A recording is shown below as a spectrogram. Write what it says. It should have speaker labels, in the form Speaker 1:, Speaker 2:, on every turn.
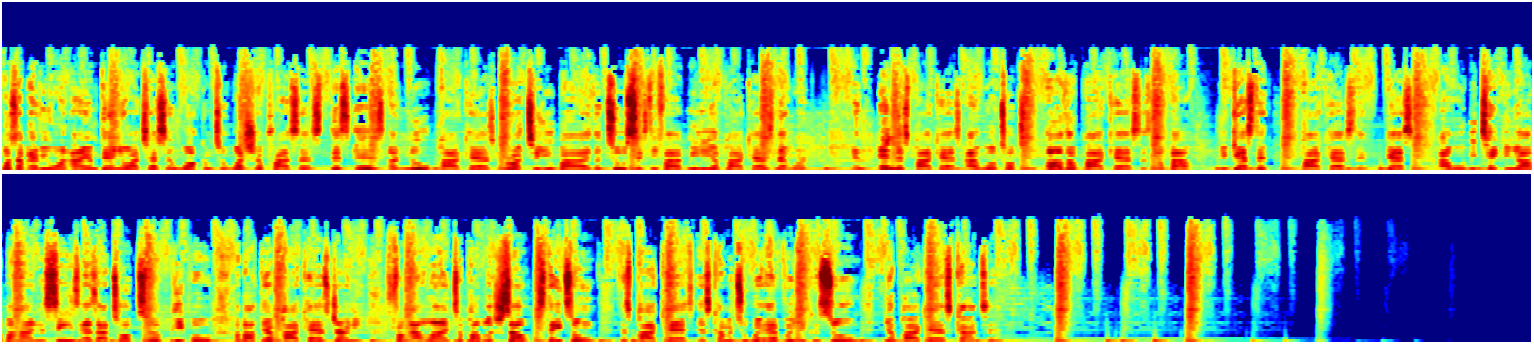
Speaker 1: What's up, everyone? I am Daniel Artest, and welcome to What's Your Process. This is a new podcast brought to you by the 265 Media Podcast Network. And in this podcast, I will talk to other podcasters about, you guessed it, podcasting. Yes, I will be taking y'all behind the scenes as I talk to people about their podcast journey from outline to publish. So stay tuned. This podcast is coming to wherever you consume your podcast content.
